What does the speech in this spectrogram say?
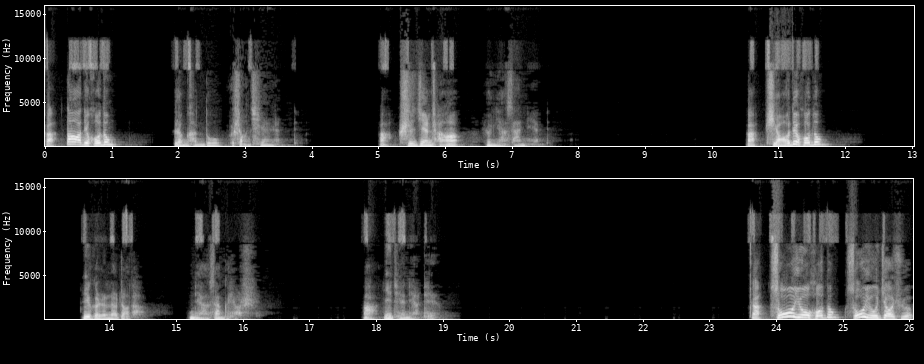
啊，大的活动，人很多，上千人的，啊，时间长，有两三年的，啊，小的活动，一个人来找他，两三个小时。啊，一天两天，啊，所有活动、所有教学，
